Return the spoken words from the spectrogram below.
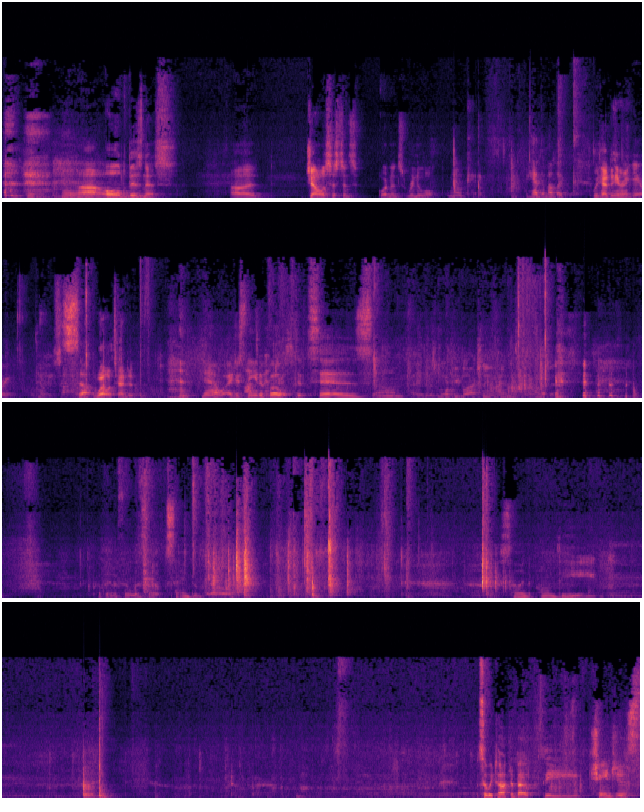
Uh, old business, uh, general assistance ordinance renewal. Okay. We had the public We had the hearing, hearing. So, well attended. now I just Lots need a of vote interest. that says, um, I think there was more people actually in attendance than one of probably gonna fill this out, Sangerville. Signed on the. So we talked about the changes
